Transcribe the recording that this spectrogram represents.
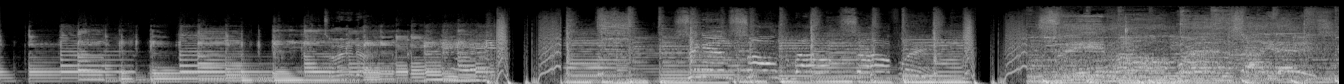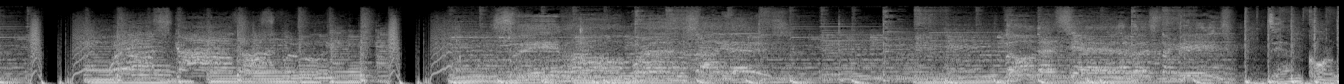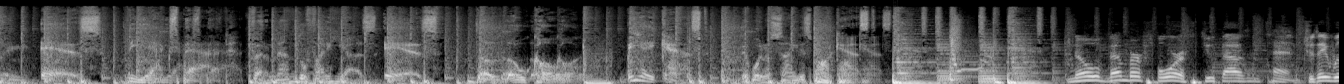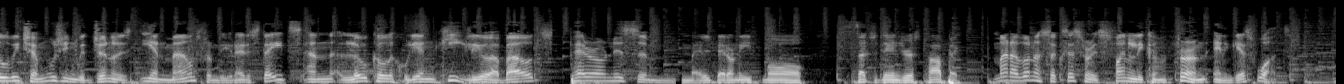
Singing the Buenos podcast. November 4th, 2010. Today we'll be chamushing with journalist Ian Mount from the United States and local Julian Giglio about Peronism. El peronismo, such a dangerous topic. Maradona's successor is finally confirmed and guess what?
